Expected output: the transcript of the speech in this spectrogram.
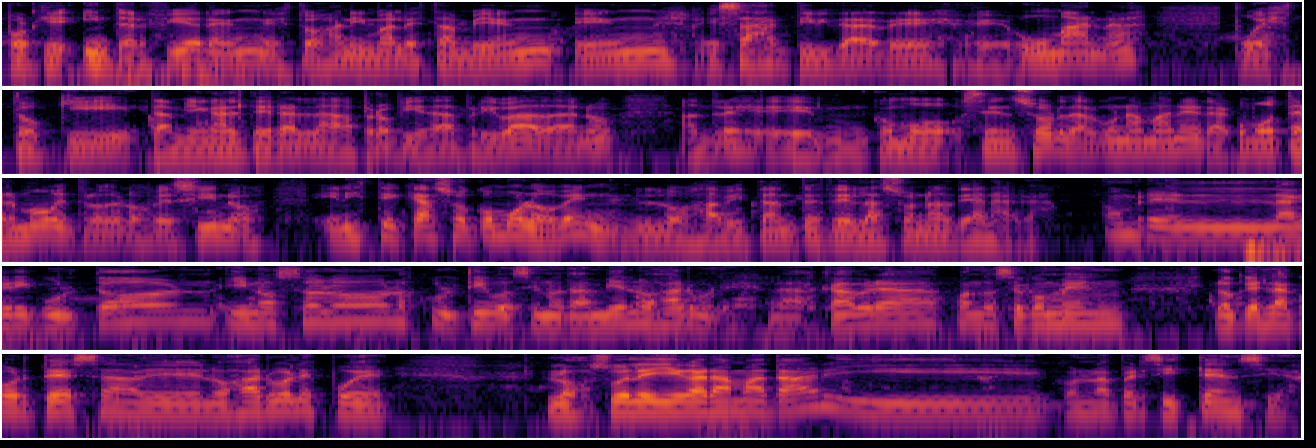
porque interfieren estos animales también en esas actividades eh, humanas, puesto que también alteran la propiedad privada, ¿no? Andrés, eh, como sensor de alguna manera, como termómetro de los vecinos, en este caso, ¿cómo lo ven los habitantes de la zona de Anaga? Hombre, el agricultor y no solo los cultivos, sino también los árboles. Las cabras cuando se comen lo que es la corteza de los árboles, pues los suele llegar a matar y con la persistencia.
